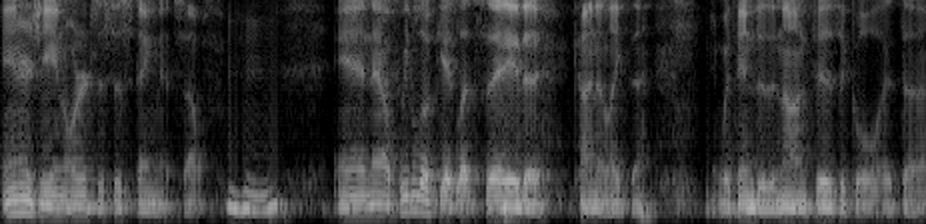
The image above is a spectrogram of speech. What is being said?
energy in order to sustain itself. And now, if we look at, let's say, the kind of like the within to the non-physical, at uh,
